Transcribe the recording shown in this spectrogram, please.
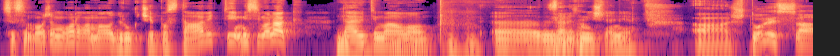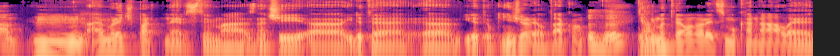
se se možda morala malo drugčije postaviti, mislim onak daju ti malo e, za razmišljanje. A što je sa, mm, ajmo reći, partnerstvima? Znači, uh, idete, uh, idete u knjižare, jel tako? Mhm, Jel da. imate ono, recimo, kanale,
